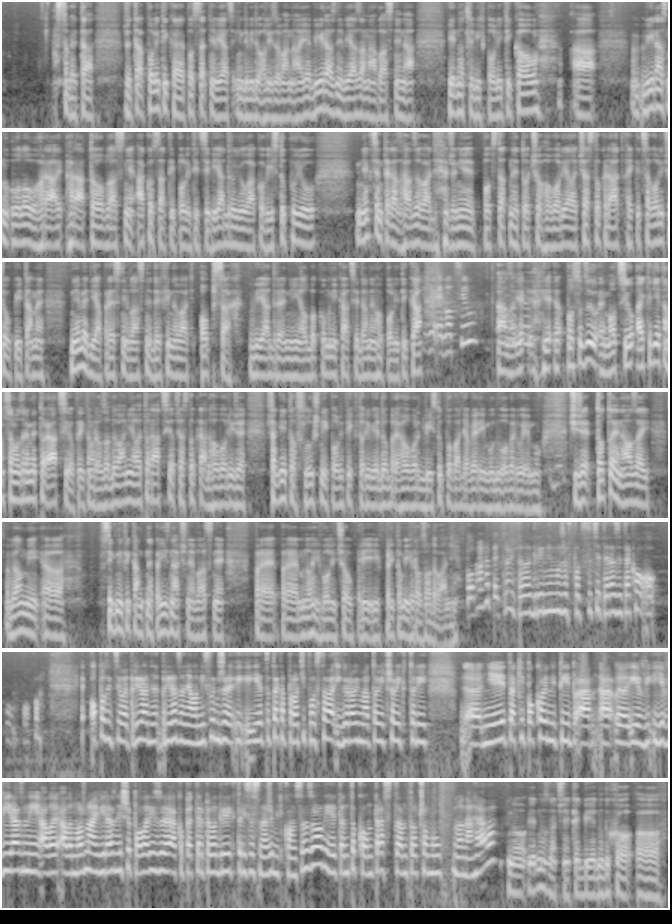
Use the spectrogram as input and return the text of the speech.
sveta, že tá politika je podstatne viac individualizovaná. Je výrazne viazaná vlastne na jednotlivých politikov a výraznú úlohu hrá, hrá to vlastne, ako sa tí politici vyjadrujú, ako vystupujú. Nechcem teraz hadzovať, že nie je podstatné to, čo hovorí, ale častokrát, aj keď sa voličov pýtame, nevedia presne vlastne definovať obsah vyjadrení alebo komunikácie daného politika. Je emóciu? Áno, je, je, posudzujú emóciu, aj keď je tam samozrejme to rácio pri tom rozhodovaní, ale to rácio častokrát hovorí, že však je to slušný politik, ktorý vie dobre hovoriť, vystupovať a verí mu, dôveruje mu. Čiže toto je naozaj veľmi uh, signifikantné, príznačné vlastne pre, pre mnohých voličov pri, pri tom ich rozhodovaní. Pomáha Petrovi Pellegrinimu, že v podstate teraz je takou opozíciou je prirodzene, ale myslím, že je to taká protipostava Igorovi Matovičovi, ktorý e, nie je taký pokojný typ a, a je, je výrazný, ale, ale možno aj výraznejšie polarizuje ako Peter Pellegrini, ktorý sa snaží byť konsenzuálny. Je tento kontrast tam to, čo mu no, nahráva? No jednoznačne, keby jednoducho uh,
